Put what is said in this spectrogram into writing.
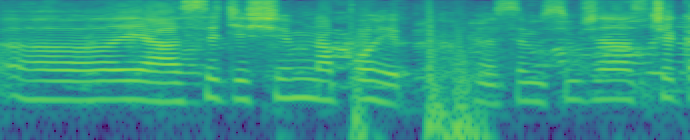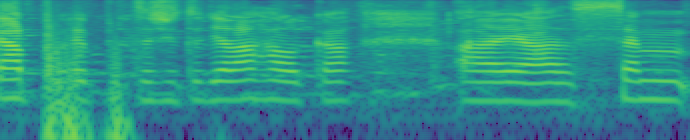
Uh, já se těším na pohyb. Já si myslím, že nás čeká pohyb, protože to dělá Halka a já jsem,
